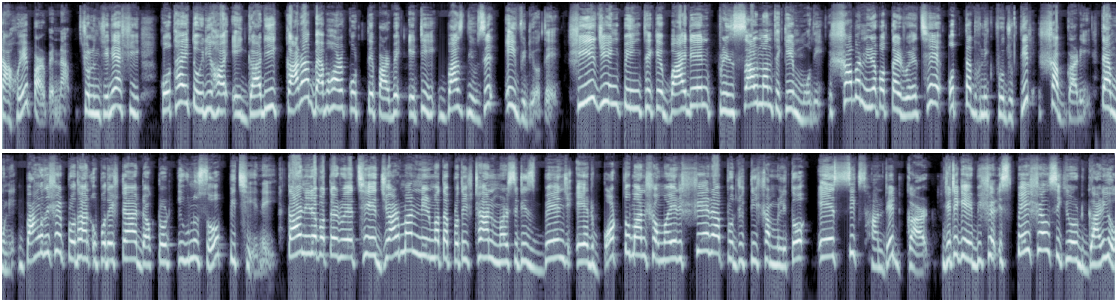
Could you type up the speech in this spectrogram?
না হয়ে পারবেন না। চলুন জেনে আসি, কোথায় তৈরি হয় এই গাড়ি, কারা ব্যবহার করতে পারবে এটি বাজ নিউজের এই ভিডিওতে। শি জিনপিং থেকে বাইডেন, প্রিন্স সালমান থেকে মোদি। সবার নিরাপত্তায় রয়েছে অত্যাধুনিক প্রযুক্তির সব গাড়ি। তেমনি বাংলাদেশের প্রধান উপদেষ্টা ডক্টর ইউনুসও পিছিয়ে নেই। তার নিরাপত্তায় রয়েছে জার্মান নির্মাতা প্রতিষ্ঠান মার্সিডিজ বেঞ্জ এর বর্তমান সময়ের সেরা প্রযুক্তি সম্মিলিত এ সিক্স হান্ড্রেড গার্ড, যেটাকে বিশ্বের স্পেশাল সিকিউরড গাড়িও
